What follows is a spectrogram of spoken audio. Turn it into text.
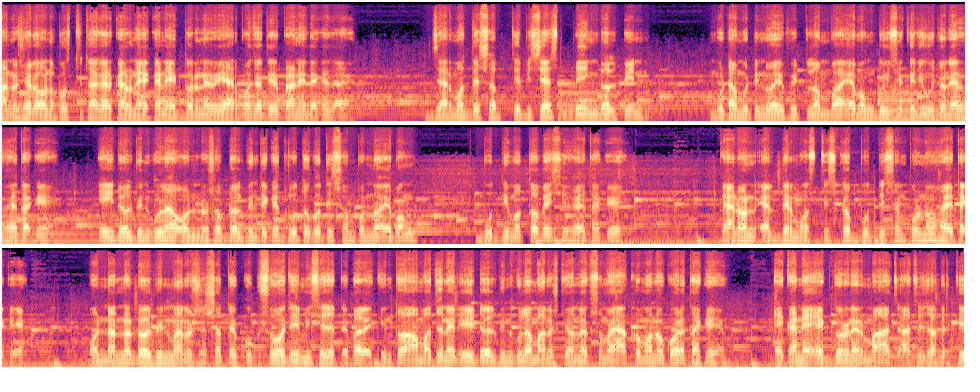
মানুষের অনুপস্থিত থাকার কারণে এখানে এক ধরনের রেয়ার প্রজাতির প্রাণী দেখা যায়, যার মধ্যে সবচেয়ে বিশেষ পিঙ্ক ডলফিন। মোটামুটি নয় ফিট লম্বা এবং দুইশো কেজি ওজনের হয়ে থাকে। এই ডলফিনগুলো অন্য সব ডলফিন থেকে দ্রুত গতি সম্পন্ন এবং বুদ্ধিমত্তাও বেশি হয়ে থাকে, কারণ এদের মস্তিষ্ক বুদ্ধিসম্পন্ন হয়ে থাকে। অন্যান্য ডলফিন মানুষের সাথে খুব সহজেই মিশে যেতে পারে, কিন্তু আমাজনের এই ডলফিনগুলো মানুষকে অনেক সময় আক্রমণও করে থাকে। এখানে এক ধরনের মাছ আছে যাদেরকে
